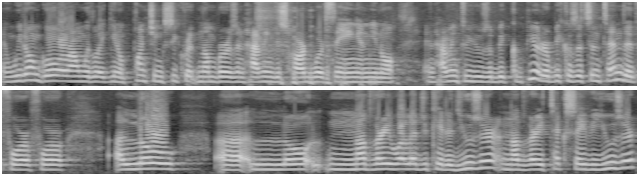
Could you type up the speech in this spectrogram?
And we don't go around with like, you know, punching secret numbers and having this hardware thing and, you know, and having to use a big computer because it's intended for, for a low, uh, low, not very well educated user, not very tech savvy user,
